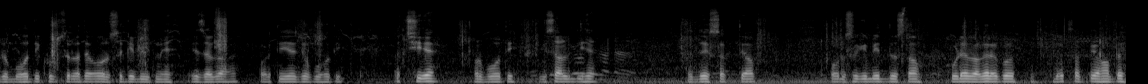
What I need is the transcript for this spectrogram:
जो बहुत ही खूबसूरत है और उसके बीच में ये जगह पड़ती है जो बहुत ही अच्छी है और बहुत ही विशाल भी है। तो देख सकते हो आप। और उसी के बीच दोस्तों कूड़े वगैरह को देख सकते हो वहाँ पे।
